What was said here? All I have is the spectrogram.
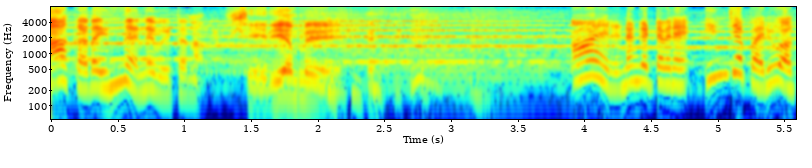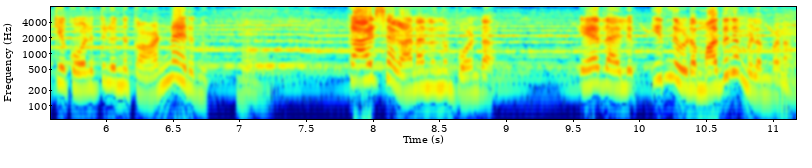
ആ കട ഇന്ന് തന്നെ വീട്ടണം. ശരിയമ്മേ. ആ എരണം കെട്ടവനെ ഇഞ്ച പരുവാക്കിയ കോലത്തിലൊന്ന് കാണണായിരുന്നു. കാഴ്ച കാണാനൊന്നും പോണ്ട. ഏതായാലും ഇന്ന് ഇവിടെ മധുരം വിളമ്പണം.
